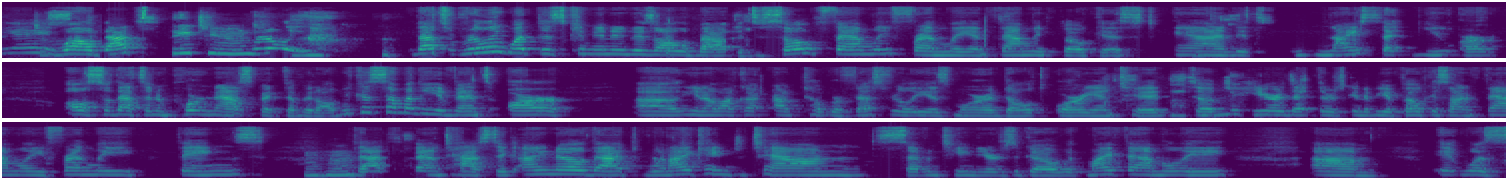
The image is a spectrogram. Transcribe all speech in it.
Yay. well, that's stay tuned. Really, that's really what this community is all about. It's so family friendly and family focused, and it's nice that you are. Also, that's an important aspect of it all because some of the events are uh, you know, like Oktoberfest really is more adult oriented. So mm-hmm. to hear that there's going to be a focus on family friendly things, mm-hmm. that's fantastic. I know that when I came to town 17 years ago with my family, um, it was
